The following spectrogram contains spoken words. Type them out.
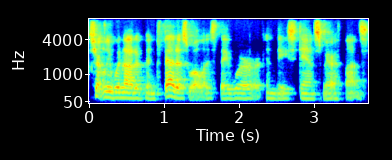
certainly would not have been fed as well as they were in these dance marathons.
